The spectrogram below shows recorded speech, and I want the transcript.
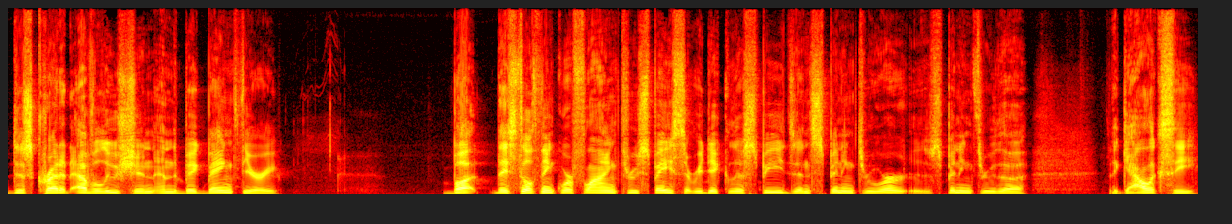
discredit evolution and the Big Bang theory, but they still think we're flying through space at ridiculous speeds and spinning through Earth, spinning through the the galaxy,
